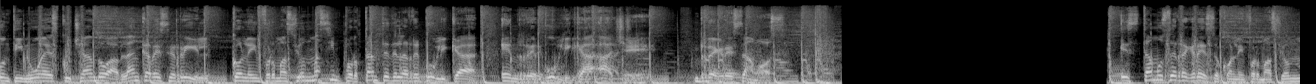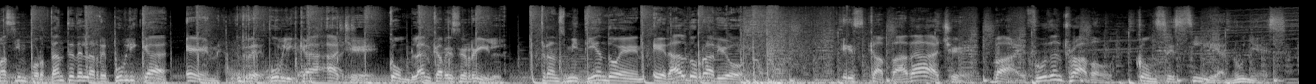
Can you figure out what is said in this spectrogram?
Continúa escuchando a Blanca Becerril con la información más importante de la República en República H. Regresamos. Estamos de regreso con la información más importante de la República en República H con Blanca Becerril, transmitiendo en Heraldo Radio. Escapada H by Food and Travel con Cecilia Núñez.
